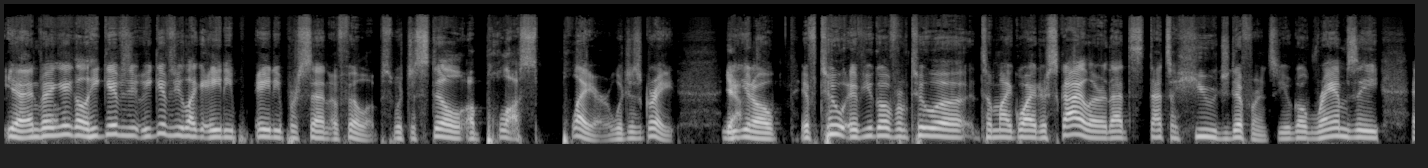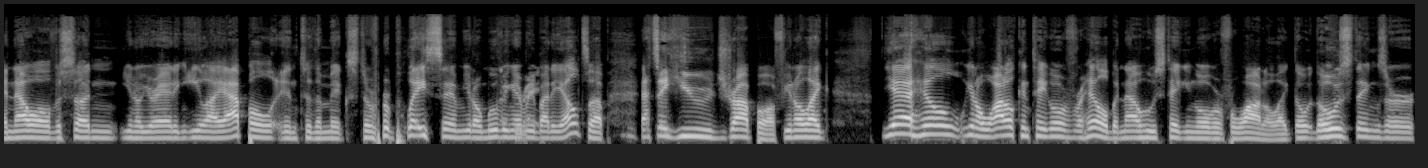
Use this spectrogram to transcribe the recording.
Yeah, and Van Ginkel, he gives you he gives you like 80 percent of Phillips, which is still a plus player, which is great. Yeah, you know, if two if you go from Tua to Mike White or Skylar, that's that's a huge difference. You go Ramsey, and now all of a sudden, you know, you're adding Eli Apple into the mix to replace him. You know, moving right. everybody else up. That's a huge drop off. You know, like yeah, Hill. You know, Waddle can take over for Hill, but now who's taking over for Waddle? Like th- those things are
